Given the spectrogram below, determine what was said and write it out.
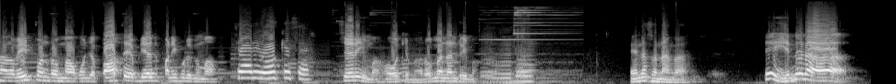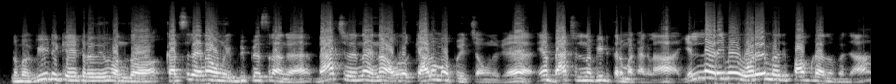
நாங்க வெயிட் பண்றோம்மா. கொஞ்சம் பார்த்து எப்படியாவது பண்ணி கொடுங்கம்மா. சரி ஓகே சார். சரிங்கம்மா ஓகேம்மா. ரொம்ப நன்றிம்மா. என்ன சொன்னாங்க? ஏய் என்னடா? நம்ம வீடு கேட்டுறதுக்கு வந்தோம். கட்சில என்ன அவங்க இப்படி பேசுறாங்க? பேச்சுலர்னா என்ன அவ்வளவு கேவலமா போயிடுச்சு அவங்களுக்கு? ஏன் பேச்சுலர்னா வீடு தர மாட்டாங்களா? எல்லாரையுமே ஒரே மாதிரி பாக்கூடாது கொஞ்சம்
